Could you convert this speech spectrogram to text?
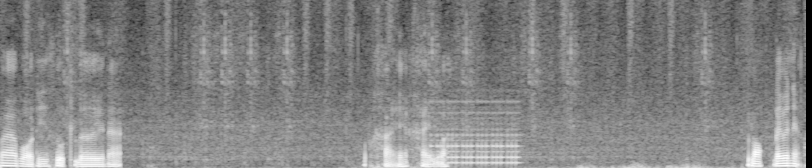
บ้าบอที่สุดเลยนะขายใครวะ ล็อกได้ไหมเนี่ย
